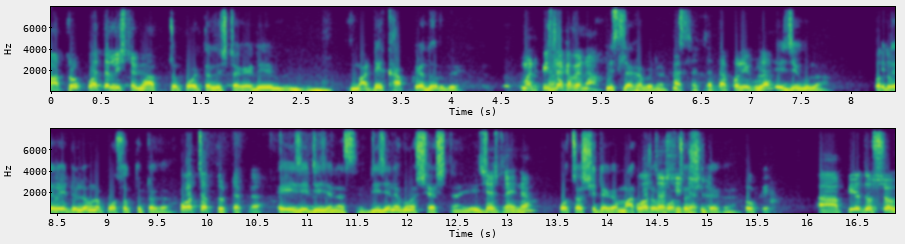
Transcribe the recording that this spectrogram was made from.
মাত্র পঁয়তাল্লিশ টাকা? মাত্র পঁয়তাল্লিশ টাকা। এটি মাটি খাপকে ধরবে। মানে পিছলা খাবে না? পিছলা খাবে না আচ্ছা আচ্ছা তারপরে এগুলা? এই যেগুলা। এটা? রেট হলো আমরা পঁচাত্তর টাকা। পঁচাত্তর টাকা। এই যে ডিজাইন আছে ডিজাইনে কোনো শেষ নাই এই শেষ নাই না? পঁচাশি টাকা মাত্র পঁচাশি পঁচাশি টাকা। ওকে প্রিয় দর্শক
